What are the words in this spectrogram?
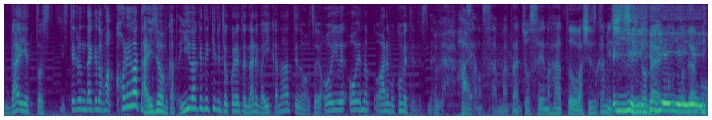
ダイエットししてるんだけど、まあ、これは大丈夫かと言い訳できるチョコレートになればいいかなっていうのをそういう応援のあれも込めてですね。はい。佐野さんまた女性のハートをわしづかみにするようなことがも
